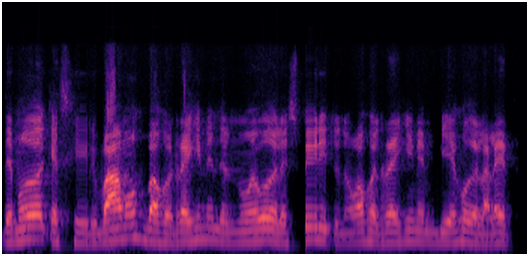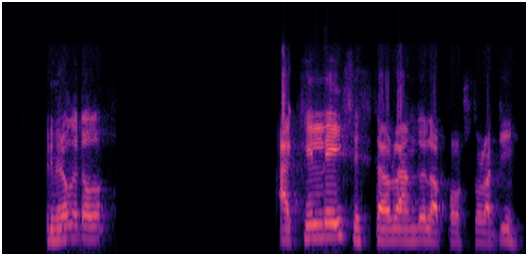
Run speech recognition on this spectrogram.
de modo que sirvamos bajo el régimen del nuevo del espíritu no bajo el régimen viejo de la letra. Primero que todo, ¿a qué ley se está hablando el apóstol aquí?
